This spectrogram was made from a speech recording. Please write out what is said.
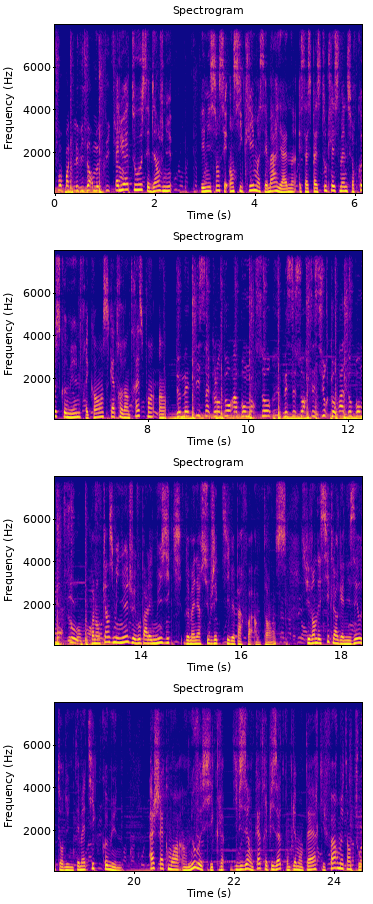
pour pas que les videurs me triquent. Salut à tous et bienvenue. L'émission c'est Encycli, moi c'est Marianne et ça se passe toutes les semaines sur Cause Commune, fréquence 93.1. De mettre 10, un clando, un bon morceau, mais ce soir c'est sûr qu'on aura de bons morceaux. Pendant 15 minutes, je vais vous parler de musique de manière subjective et parfois intense, suivant des cycles organisés autour d'une thématique commune à chaque mois un nouveau cycle, divisé en quatre épisodes complémentaires qui forment un tout.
